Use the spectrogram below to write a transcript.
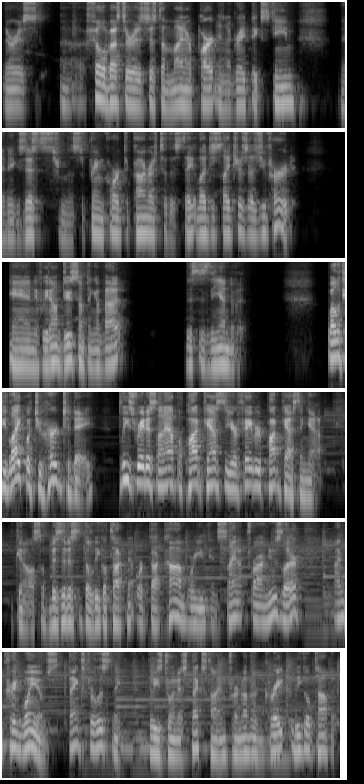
There is uh, filibuster is just a minor part in a great big scheme that exists from the Supreme Court to Congress to the state legislatures, as you've heard. And if we don't do something about it, this is the end of it. Well, if you like what you heard today, please rate us on Apple Podcasts or your favorite podcasting app. You can also visit us at thelegaltalknetwork.com where you can sign up for our newsletter. I'm Craig Williams. Thanks for listening. Please join us next time for another great legal topic.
